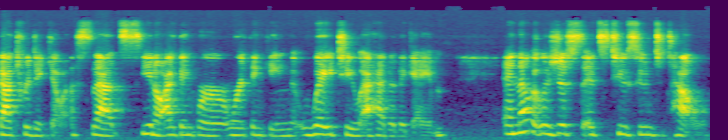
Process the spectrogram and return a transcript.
that's ridiculous. That's you know i think we're we're thinking way too ahead of the game and no it was just it's too soon to tell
